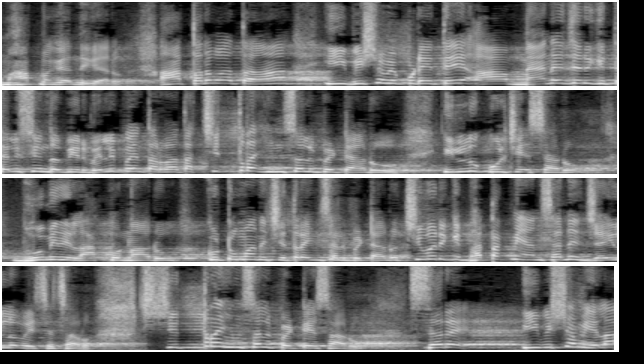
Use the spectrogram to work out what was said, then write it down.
మహాత్మా గాంధీ గారు. ఆ తర్వాత ఈ విషయం ఎప్పుడైతే ఆ మేనేజర్కి తెలిసిందో వీరు వెళ్ళిపోయిన తర్వాత చిత్రహింసలు పెట్టారు ఇల్లు కూల్చేశారు భూమిని లాక్కున్నారు కుటుంబాన్ని చిత్రహింసలు పెట్టారు చివరికి భటక్ని అన్సార్ని జైల్లో వేసేశారు. చిత్రహింసలు పెట్టేశారు. సరే ఈ విషయం ఎలా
